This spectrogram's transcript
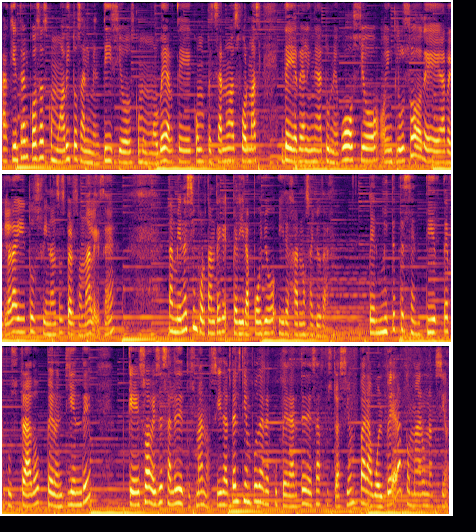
Aquí entran cosas como hábitos alimenticios, como moverte, como pensar nuevas formas de realinear tu negocio o incluso de arreglar ahí tus finanzas personales. ¿eh? También es importante pedir apoyo y dejarnos ayudar. Permítete sentirte frustrado, pero entiende que eso a veces sale de tus manos y date el tiempo de recuperarte de esa frustración para volver a tomar una acción.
